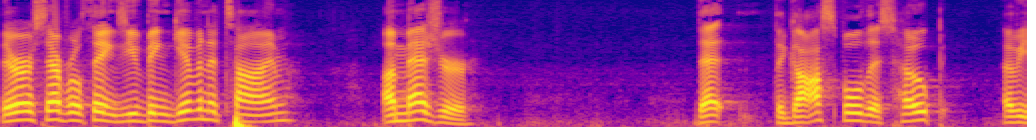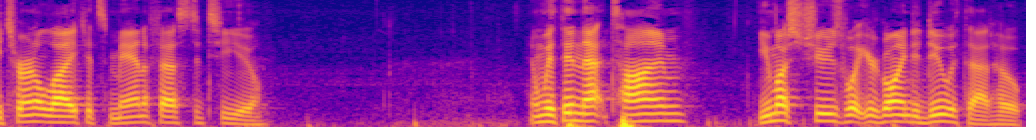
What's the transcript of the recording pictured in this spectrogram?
There are several things. You've been given a time, a measure that the gospel, this hope of eternal life, it's manifested to you. And within that time, you must choose what you're going to do with that hope.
